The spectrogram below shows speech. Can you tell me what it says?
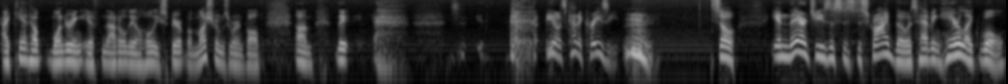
I can't help wondering if not only the Holy Spirit but mushrooms were involved. Um, they, you know, it's kind of crazy. so, in there, Jesus is described though as having hair like wool.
